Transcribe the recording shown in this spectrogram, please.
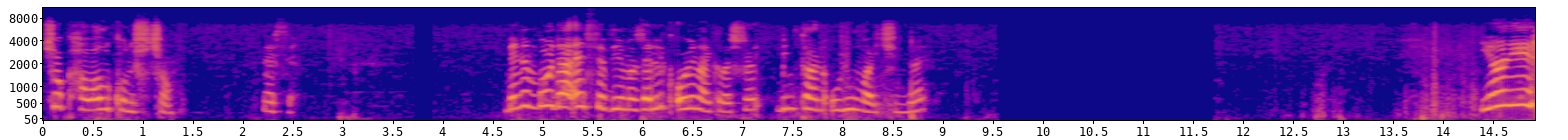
Çok havalı konuşacağım. Neyse. Benim burada en sevdiğim özellik oyun arkadaşlar. Bin tane oyun var içinde. Yani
